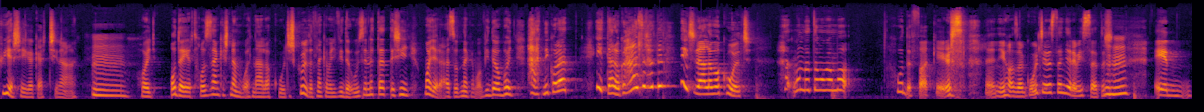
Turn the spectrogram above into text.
hülyeségeket csinált. Mm. Hogy odaért hozzánk, és nem volt nála kulcs. És küldött nekem egy videóüzenetet, és így magyarázott nekem a videóban, hogy hát Nikolett, itt állok a házra, de nincs nálam a kulcs. Hát mondottam magamba, who the fuck cares? Ennyi haza a kulcs, és aztán gyere vissza. Uh-huh. Én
